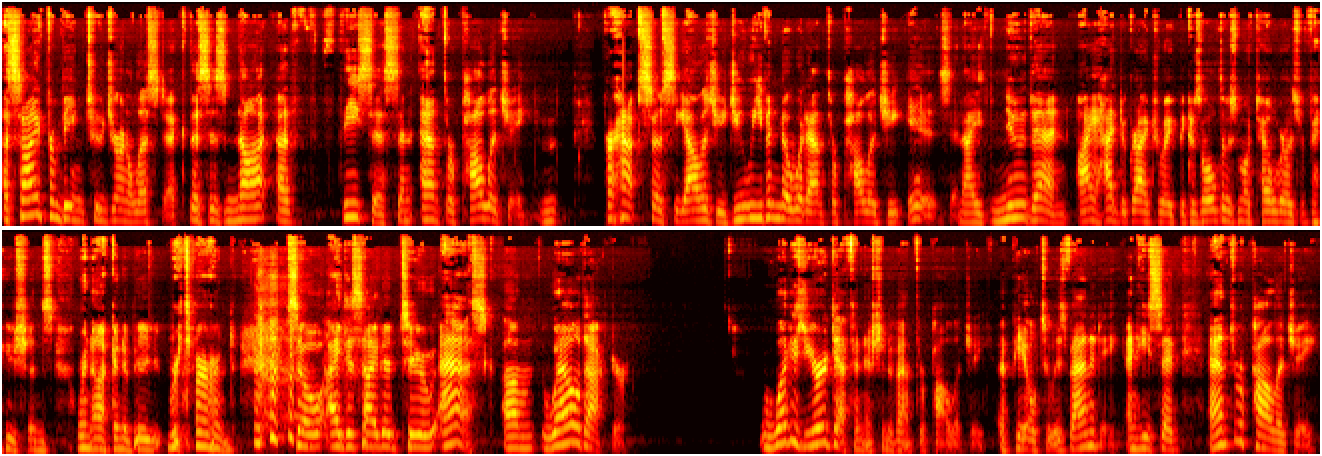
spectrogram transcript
aside from being too journalistic, this is not a thesis in anthropology perhaps sociology. Do you even know what anthropology is? And I knew then I had to graduate because all those motel reservations were not going to be returned. so I decided to ask, um, well, doctor, what is your definition of anthropology? Appeal to his vanity. And he said, anthropology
